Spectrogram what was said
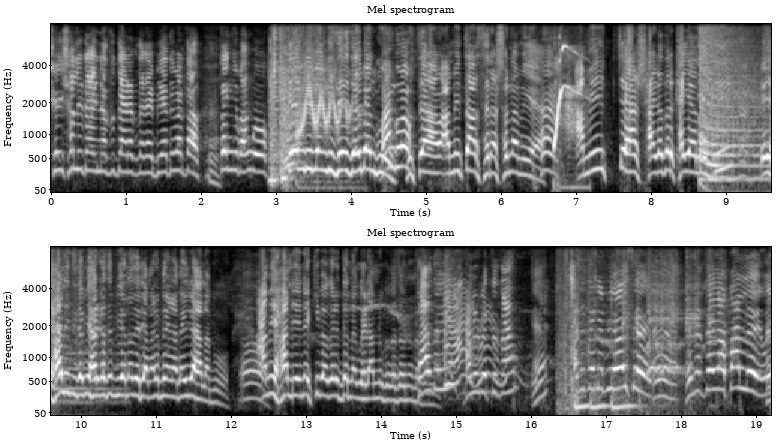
সেই শালিটাই না যদি আরেক জায়গায় বিয়া দিবার চাও টেঙ্গি ভাঙবো। ব্যাঙ্গি যে যাই বাঙ্গু বাঙ্গু। আমি তার সেরা শোনা মেয়ে। হ্যাঁ। আমি চেহার ষাট হাজার খাইয়া লাগছি এই হালি দিদি আমি হার কাছে বিয়া না ধরি আমার বেড়া বাইরে হালাবো। আমি হালি এনে কিবা করে দেন না হেটা আপনার কাছে শুনুন। যাও তুই হালির বেতে যাও। হ্যাঁ? হালি দেনে বিয়ে হয়েছে। এনে যাইয়া পারলে ওই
